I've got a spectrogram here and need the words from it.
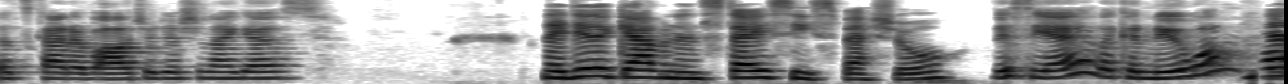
that's kind of our tradition i guess They did a Gavin and Stacey special. this year like a new one Yeah,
